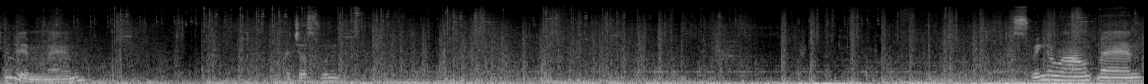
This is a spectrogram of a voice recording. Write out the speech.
Kill him, man. I just want... to Swing around, man.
